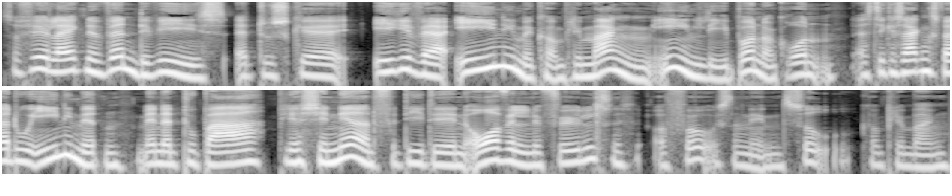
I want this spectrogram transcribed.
så føler jeg ikke nødvendigvis, at du skal ikke være enig med komplimenten egentlig i bund og grund. Altså det kan sagtens være, at du er enig med den, men at du bare bliver generet, fordi det er en overvældende følelse at få sådan en sød kompliment.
